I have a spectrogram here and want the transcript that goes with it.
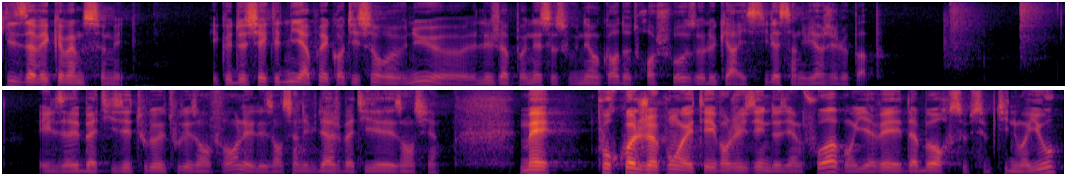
qu'ils avaient quand même semé. Et que deux siècles et demi après, quand ils sont revenus, euh, les Japonais se souvenaient encore de trois choses, l'Eucharistie, la Sainte Vierge et le pape. Et ils avaient baptisé tous, les enfants, les, anciens du village baptisaient les anciens. Mais pourquoi le Japon a été évangélisé une deuxième fois? Bon, il y avait d'abord ce petit noyau,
